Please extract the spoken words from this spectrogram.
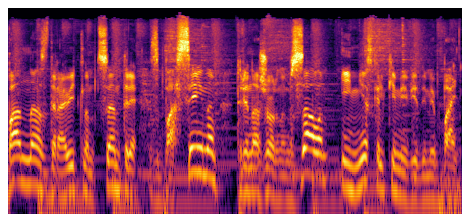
банно-оздоровительном центре с бассейном, тренажерным залом и несколькими видами бань.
